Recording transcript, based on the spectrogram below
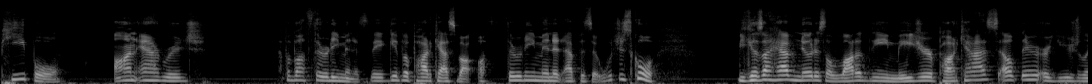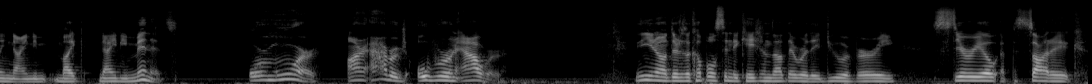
People, on average, about 30 minutes. They give a podcast about a 30 minute episode, which is cool. Because I have noticed a lot of the major podcasts out there are usually 90 like 90 minutes or more on average over an hour. You know, there's a couple of syndications out there where they do a very stereo episodic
